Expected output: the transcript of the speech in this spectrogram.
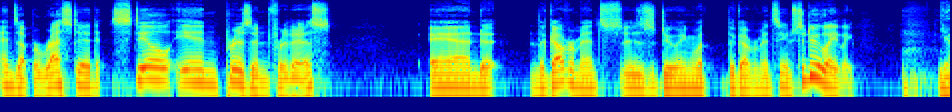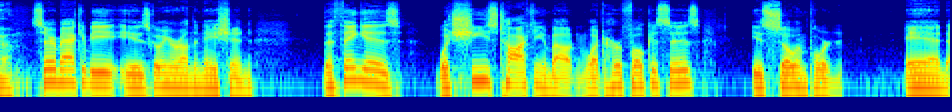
ends up arrested, still in prison for this. And the government is doing what the government seems to do lately. Yeah. Sarah McAbee is going around the nation. The thing is, what she's talking about and what her focus is, is so important. And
